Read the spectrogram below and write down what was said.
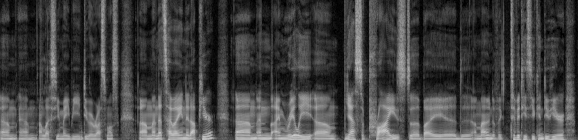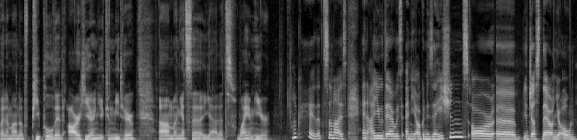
um, um, unless you maybe do Erasmus. Um, and that's how I ended up here. Um, and I'm really, um, yeah, surprised uh, by uh, the amount of activities you can do here, by the amount of people that are here and you can meet here. and yes, uh, yeah, that's why I'm here. Okay, that's so nice. And are you there with any organizations or uh, you're just there on your own?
